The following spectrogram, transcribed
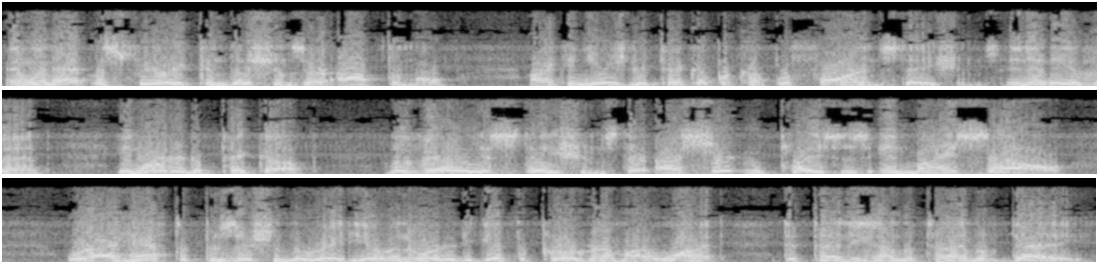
And when atmospheric conditions are optimal, I can usually pick up a couple of foreign stations. In any event, in order to pick up the various stations, there are certain places in my cell where I have to position the radio in order to get the program I want, depending on the time of day.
